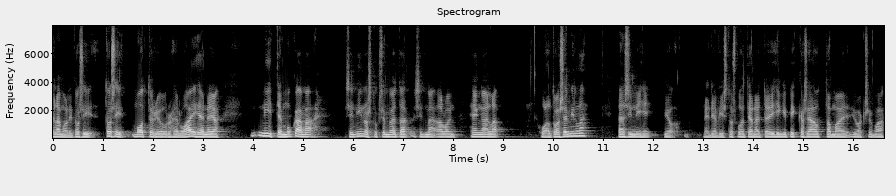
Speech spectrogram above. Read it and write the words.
elämä oli tosi, tosi moottoriurheiluaiheena ja niiden mukaan mä, siinä innostuksen myötä sit mä aloin hengailla huoltoasemilla. Pääsin niihin jo 4-15-vuotiaana töihinkin pikkasen auttamaan, juoksemaan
